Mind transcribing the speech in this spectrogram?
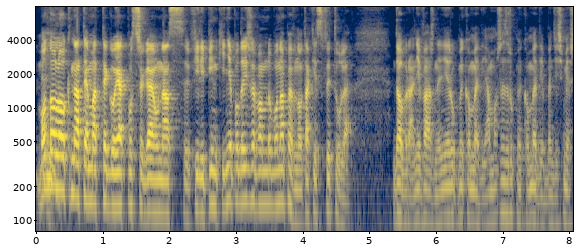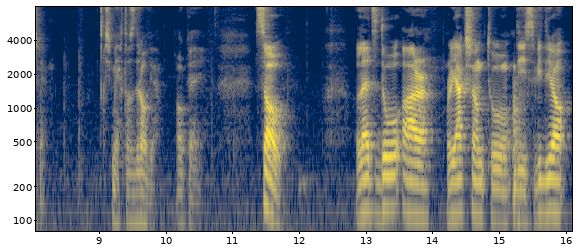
monolog na temat tego, jak postrzegają nas Filipinki. Nie podejrzewam, no bo na pewno tak jest w tytule. Dobra, nieważne, nie róbmy komedii, a może zróbmy komedię, będzie śmiesznie. Śmiech to zdrowie. Okej. So, let's do our reaction to this video.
